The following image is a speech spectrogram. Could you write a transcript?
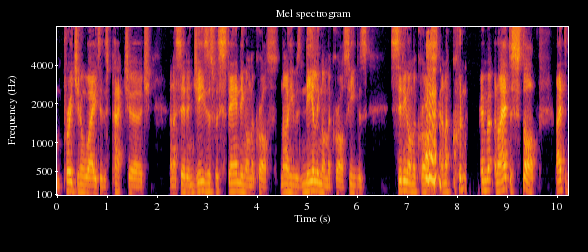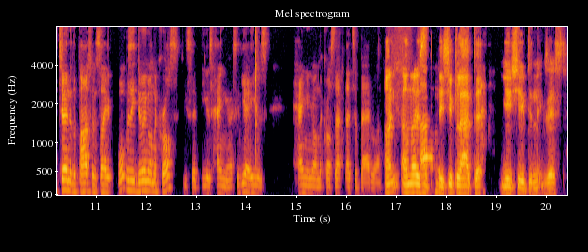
I'm preaching away to this packed church, and I said, and Jesus was standing on the cross. No, he was kneeling on the cross. He was sitting on the cross. and I couldn't remember. And I had to stop. I had to turn to the pastor and say, what was he doing on the cross? He said, he was hanging. I said, yeah, he was hanging on the cross. That That's a bad one. On, on those um, days, you're glad that YouTube didn't exist.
